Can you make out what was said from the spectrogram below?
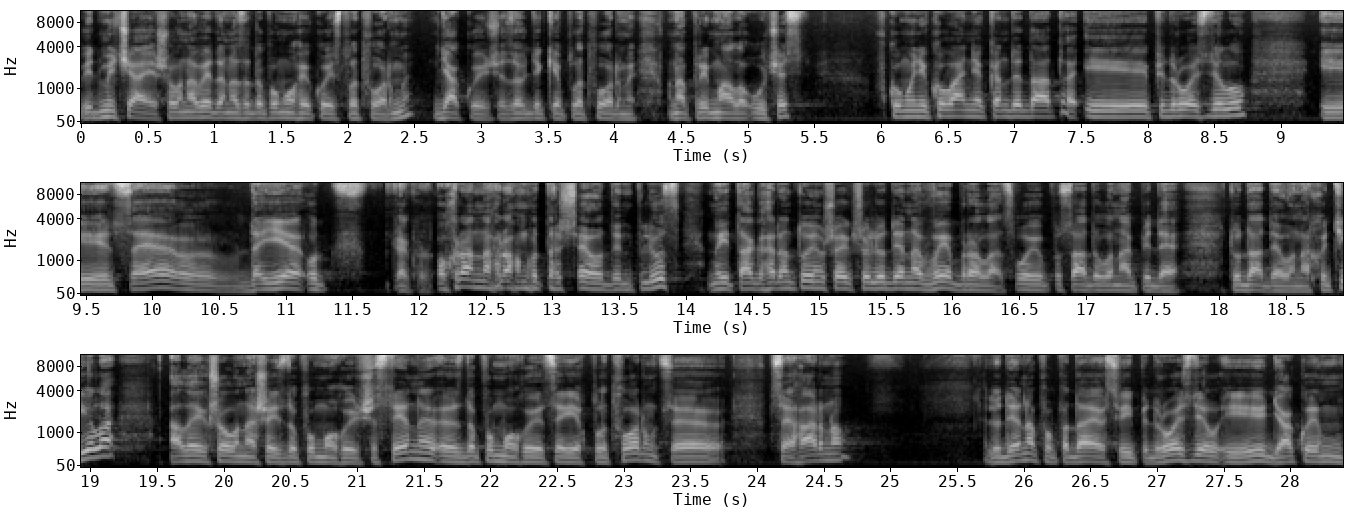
відмічає, що вона видана за допомогою якоїсь платформи. Дякуючи завдяки платформі, вона приймала участь в комунікуванні кандидата і підрозділу. І це е, дає от, охранна грамота ще один плюс. Ми і так гарантуємо, що якщо людина вибрала свою посаду, вона піде туди, де вона хотіла. Але якщо вона ще й з допомогою частини, е, з допомогою цих платформ, це все гарно. Людина попадає в свій підрозділ і дякуємо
